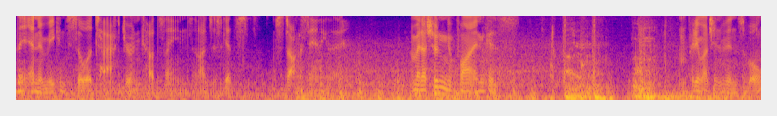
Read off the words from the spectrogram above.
The enemy can still attack during cutscenes, and I just get s- stuck standing there. I mean, I shouldn't complain because I'm pretty much invincible.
